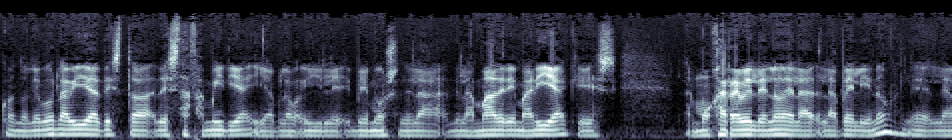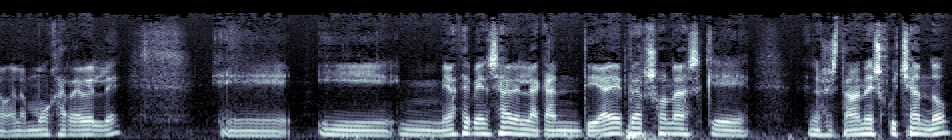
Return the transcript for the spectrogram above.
cuando leemos la vida de esta, de esta familia y, hablamos, y vemos de la, de la madre María, que es la monja rebelde, ¿no? De la, de la peli, ¿no? La, monja rebelde. Eh, y me hace pensar en la cantidad de personas que nos estaban escuchando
